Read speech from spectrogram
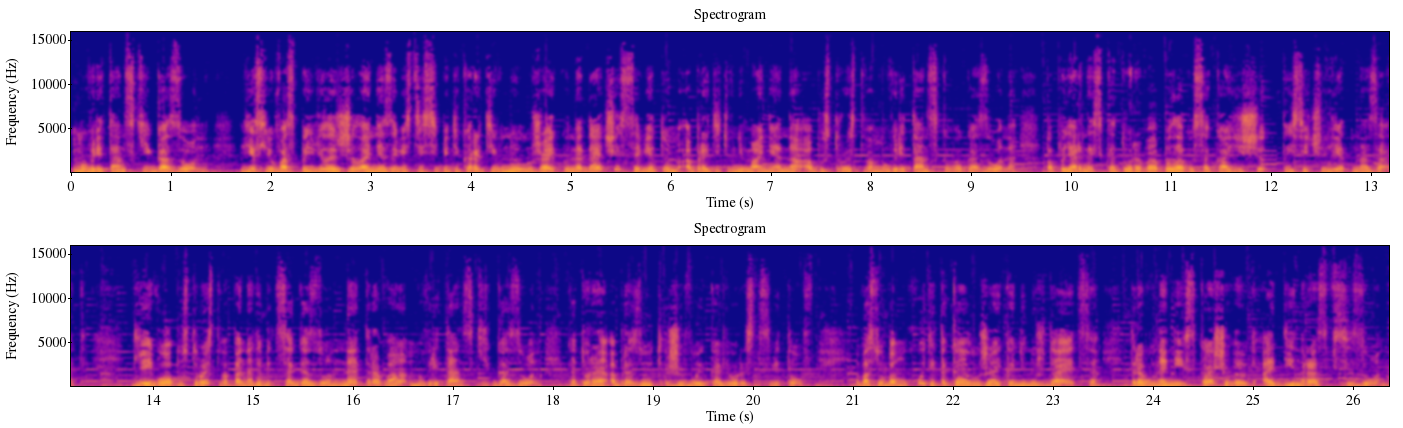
Мавританский газон. Если у вас появилось желание завести себе декоративную лужайку на даче, советуем обратить внимание на обустройство мавританского газона, популярность которого была высока еще тысячу лет назад. Для его обустройства понадобится газонная трава мавританский газон, которая образует живой ковер из цветов. В особом уходе такая лужайка не нуждается, траву на ней скашивают один раз в сезон.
